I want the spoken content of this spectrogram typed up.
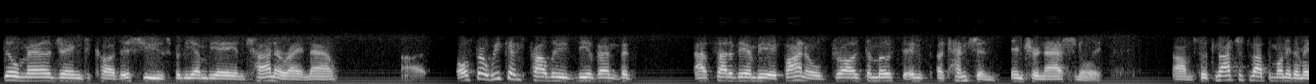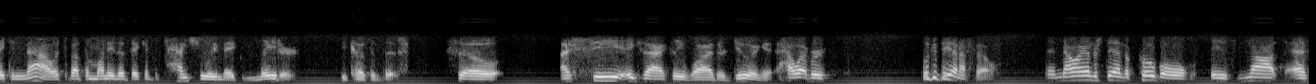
still managing to cause issues for the NBA in China right now. Uh, All-Star Weekend's probably the event that, outside of the NBA Finals, draws the most in- attention internationally. Um, so it's not just about the money they're making now; it's about the money that they can potentially make later because of this. So I see exactly why they're doing it. However, look at the NFL. And now I understand the Pro Bowl is not as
